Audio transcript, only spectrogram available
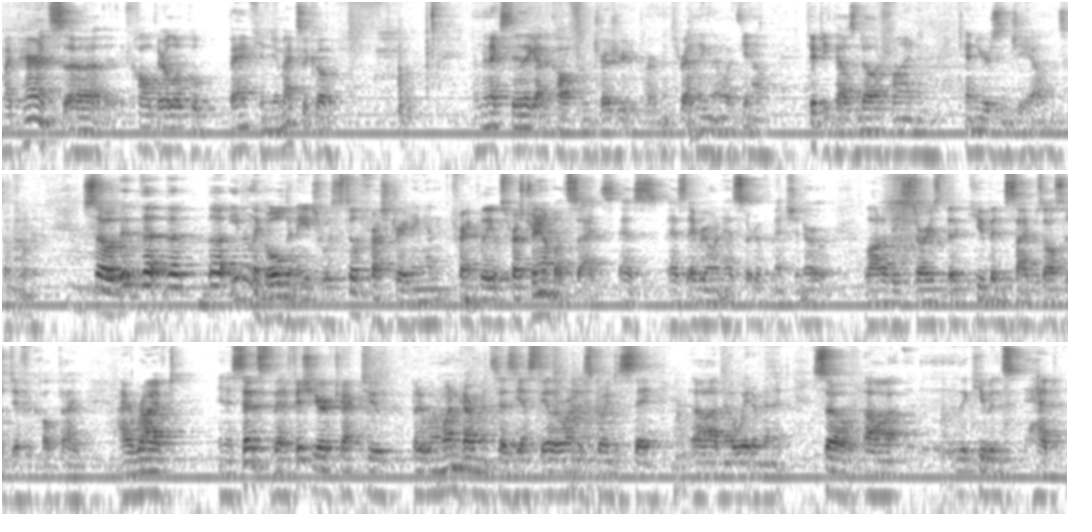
my parents uh, called their local bank in New Mexico, and the next day they got a call from the Treasury Department threatening them with, you know, fifty thousand dollar fine and ten years in jail and so forth. So the, the, the, even the golden age was still frustrating, and frankly, it was frustrating on both sides, as, as everyone has sort of mentioned, or a lot of these stories. The Cuban side was also difficult. I, I arrived, in a sense, the beneficiary of Track 2, but when one government says yes, the other one is going to say, uh, no, wait a minute. So uh, the Cubans had,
